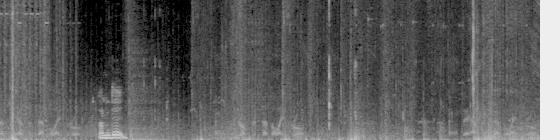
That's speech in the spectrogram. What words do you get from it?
Friendly has the satellite drone. I'm dead. Drop the satellite drone. They have the satellite drone.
